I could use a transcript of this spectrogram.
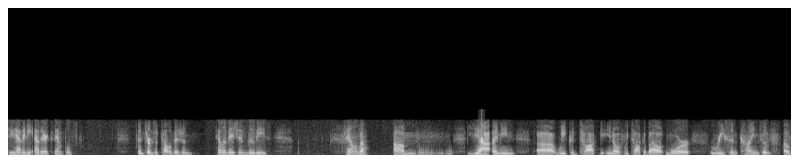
Do you have any other examples? In terms of television, television, movies, film. Well, um, yeah, I mean, uh, we could talk. You know, if we talk about more recent kinds of of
